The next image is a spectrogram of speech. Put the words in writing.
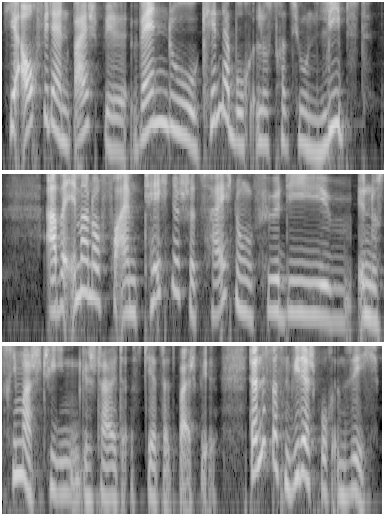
Hier auch wieder ein Beispiel. Wenn du Kinderbuchillustrationen liebst, aber immer noch vor allem technische Zeichnungen für die Industriemaschinen gestaltest, jetzt als Beispiel, dann ist das ein Widerspruch in sich.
